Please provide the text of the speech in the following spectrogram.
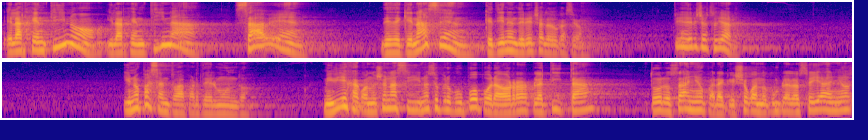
El argentino y la argentina saben desde que nacen que tienen derecho a la educación. Tienen derecho a estudiar. Y no pasa en toda parte del mundo. Mi vieja cuando yo nací no se preocupó por ahorrar platita todos los años para que yo cuando cumpla los seis años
